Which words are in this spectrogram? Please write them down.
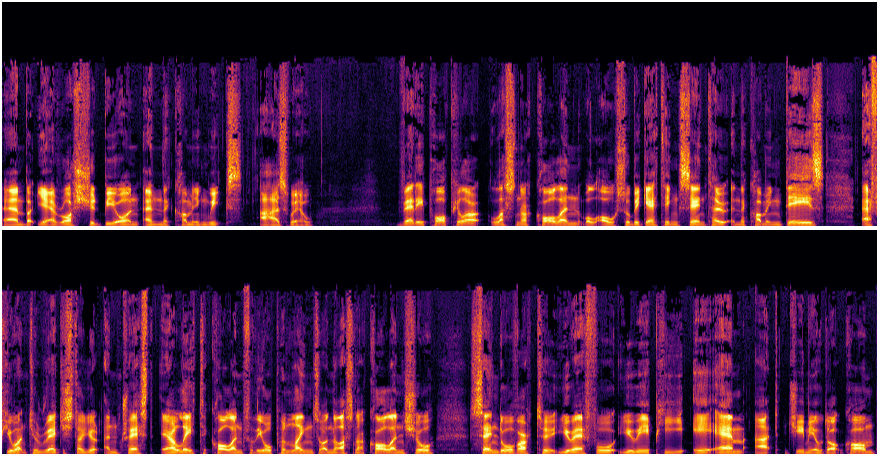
Um, but yeah, Ross should be on in the coming weeks as well. Very popular listener call in will also be getting sent out in the coming days. If you want to register your interest early to call in for the open lines on the listener call in show, send over to UFOUAPAM at gmail.com.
